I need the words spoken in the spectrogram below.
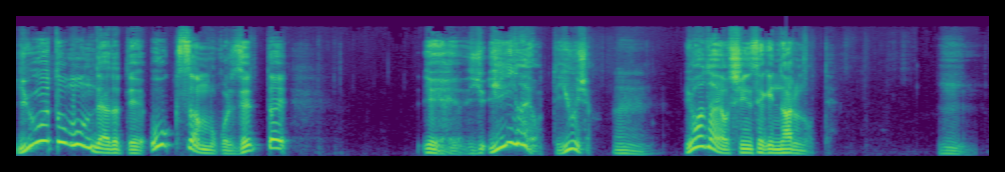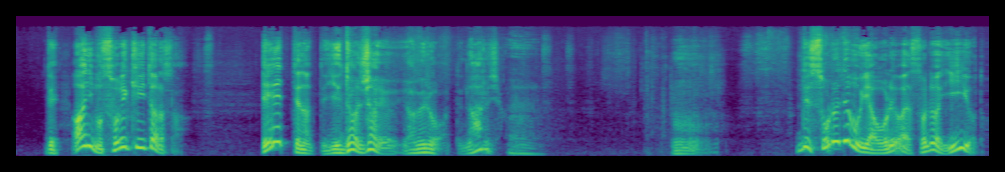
言うと思うんだよ。だって奥さんもこれ絶対いやいやいやいいなよって言うじゃんうん嫌だよ親戚になるのってうんで兄もそれ聞いたらさえってなって、いや、だじゃあやめろわってなるじゃん。うん。で、それでも、いや、俺はそれはいいよと。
